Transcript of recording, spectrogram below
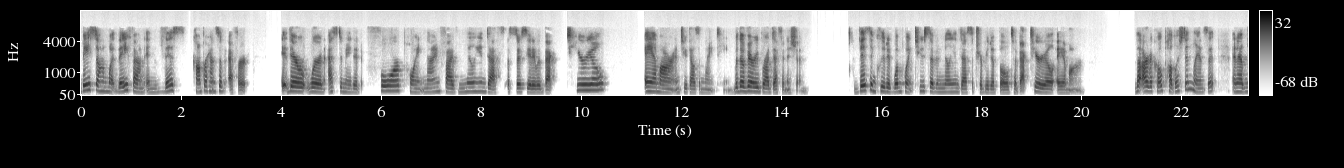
Based on what they found in this comprehensive effort, it, there were an estimated 4.95 million deaths associated with bacterial AMR in 2019, with a very broad definition. This included 1.27 million deaths attributable to bacterial AMR. The article published in Lancet and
